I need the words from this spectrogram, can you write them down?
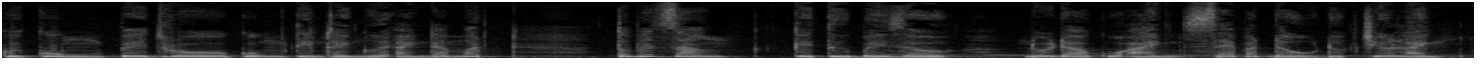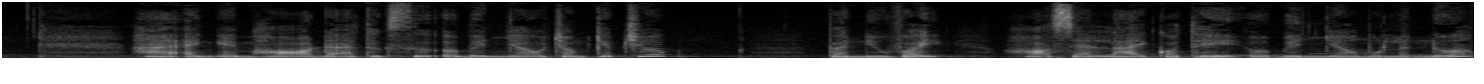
Cuối cùng Pedro cũng tìm thấy người anh đã mất Tôi biết rằng kể từ bây giờ Nỗi đau của anh sẽ bắt đầu được chữa lành Hai anh em họ đã thực sự ở bên nhau trong kiếp trước và nếu vậy, Họ sẽ lại có thể ở bên nhau một lần nữa.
